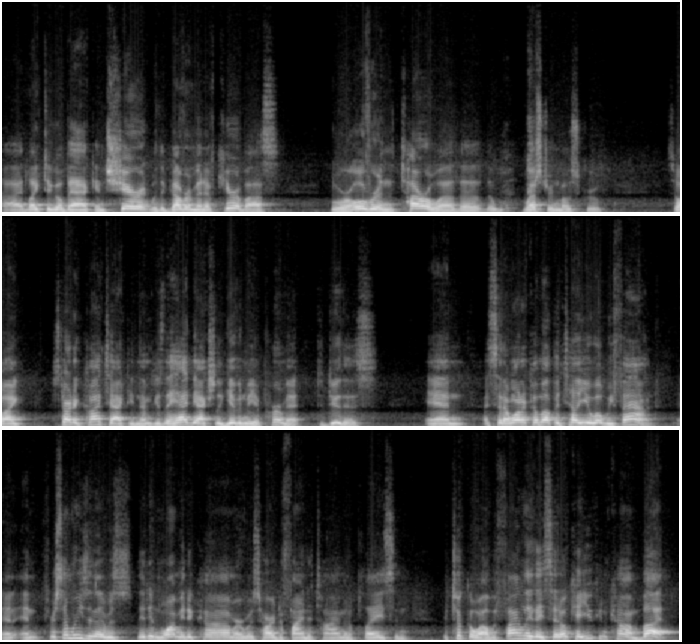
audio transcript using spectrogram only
I'd like to go back and share it with the government of Kiribati, who are over in Tarawa, the, the westernmost group. So I started contacting them because they had actually given me a permit to do this. And I said, I want to come up and tell you what we found. And, and for some reason, was, they didn't want me to come, or it was hard to find a time and a place, and it took a while. But finally, they said, okay, you can come, but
